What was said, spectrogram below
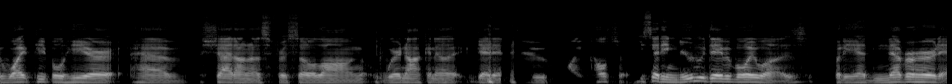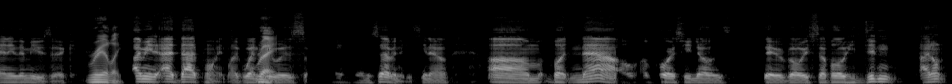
The white people here have shat on us for so long, we're not going to get into white culture. He said he knew who David Bowie was, but he had never heard any of the music. Really? I mean, at that point, like when Right. he was in the seventies, you know. Um, but now, of course, he knows David Bowie stuff. Although he didn't, I don't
